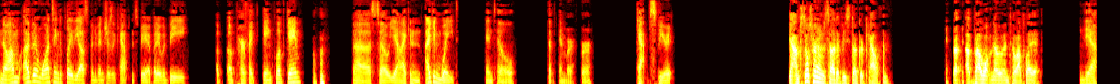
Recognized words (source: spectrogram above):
No, I'm I've been wanting to play the Awesome Adventures of Captain Spirit, but it would be a, a perfect game club game. Mhm. Uh, so yeah, I can I can wait until September for Cap Spirit. Yeah, I'm still trying to decide if he's Doug or Calvin. But, uh, but I won't know until I play it. Yeah,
